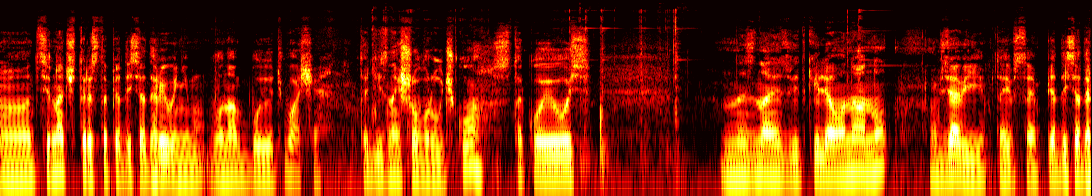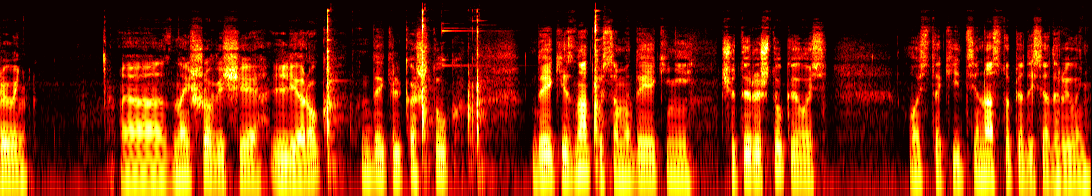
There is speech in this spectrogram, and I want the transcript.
е, Ціна 450 гривень, і вона будуть ваші. Тоді знайшов ручку з такою ось. Не знаю звідки вона. Ну, взяв її та і все. 50 гривень. Е, Знайшов іще лірок декілька штук. Деякі з надписами, деякі ні. 4 штуки ось. Ось такі. Ціна 150 гривень.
